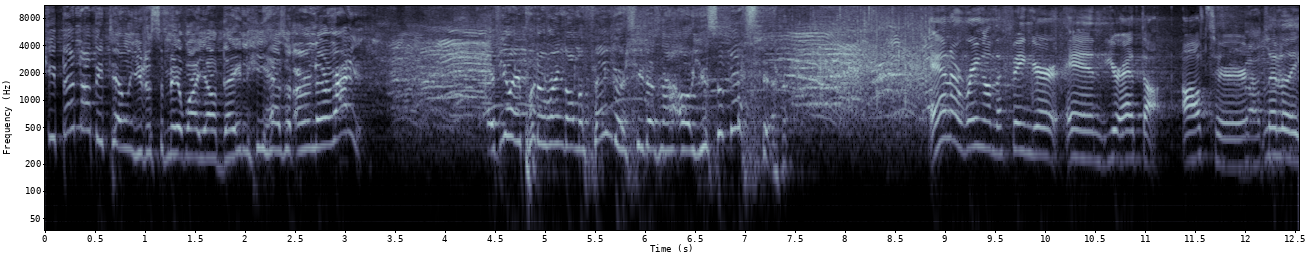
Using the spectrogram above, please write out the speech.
he better not be telling you to submit while y'all dating. He hasn't earned that right. If you ain't put a ring on the finger, she does not owe you submission. And a ring on the finger, and you're at the altar, literally,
